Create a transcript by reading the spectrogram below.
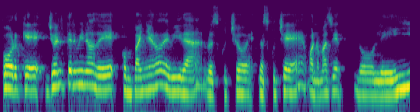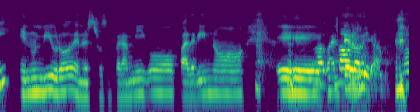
porque yo el término de compañero de vida lo escuché, lo escuché, bueno, más bien lo leí en un libro de nuestro super amigo, padrino, eh, Walter, no, lo digas, no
